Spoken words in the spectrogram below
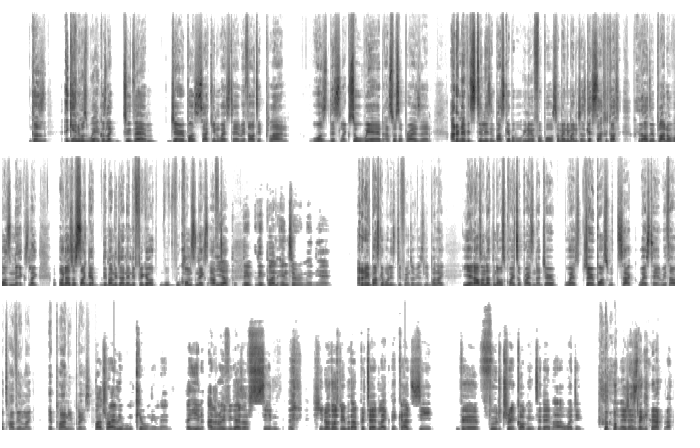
because again it was weird because like to them, Jerry Buss sacking Westhead without a plan was this like so weird and so surprising. I don't know if it still is in basketball, but we know in football, so many managers get sacked without without a plan of what's next. Like owners just sack the, the manager and then they figure out who, who comes next after. yep. They they put an interim in. Yeah, I don't know if basketball is different, obviously, but like, yeah, that was another thing that was quite surprising that Jerry West, Jerry Buss would sack Westhead without having like a plan in place. Pat Riley won't kill me, man. Like you, I don't know if you guys have seen. you know those people that pretend like they can't see the food tray coming to them at a wedding. and they're just looking around.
